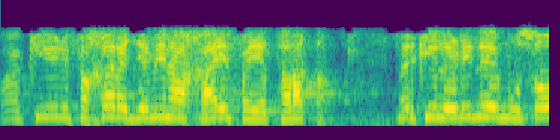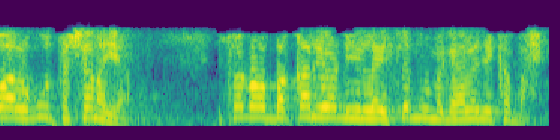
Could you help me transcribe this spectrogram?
waa kii yihi fakharaja minha khaa'ifa yataraqab markii la yidhi nebi muuse waa lagu tashanaya isagoo baqanayo dhiilaysan buu magaaladii ka baxay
